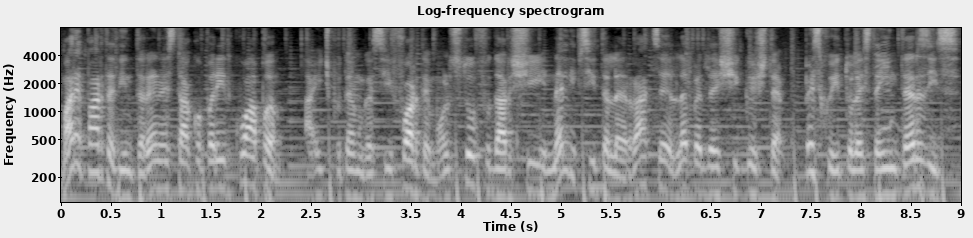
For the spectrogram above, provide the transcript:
Mare parte din teren este acoperit cu apă. Aici putem găsi foarte mult stuf, dar și nelipsitele rațe, lepede și gâște. Pescuitul este interzis.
